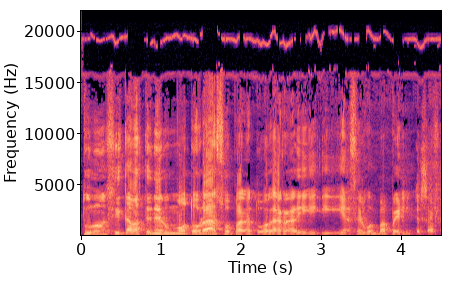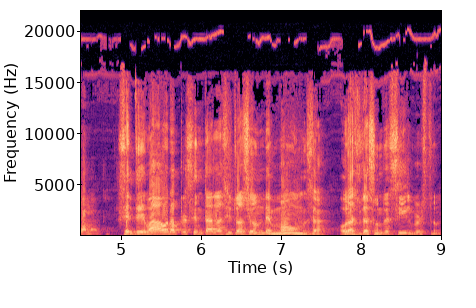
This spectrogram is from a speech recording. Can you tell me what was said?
tú no necesitabas tener un motorazo para tú agarrar y, y hacer buen papel, Exactamente. se te va ahora a presentar la situación de Monza o la situación de Silverstone,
